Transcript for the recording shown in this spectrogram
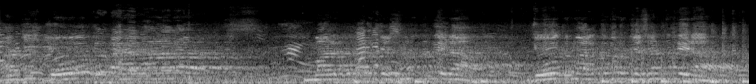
ਹਾਂਜੀ ਜੋਤ ਪਹਿਲਵਾਨ ਮਲਕਪੁਰ ਜਸ਼ਨਤ ਢੇੜਾ ਜੋਤ ਮਲਕਪੁਰ ਜਸ਼ਨਤ ਢੇੜਾ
